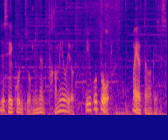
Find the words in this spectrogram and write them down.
で成功率をみんなで高めようよっていうことを、まあ、やったわけです。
